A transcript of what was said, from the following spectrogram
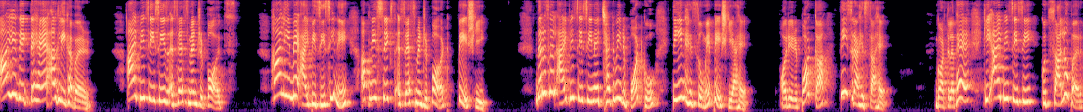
आइए देखते हैं अगली खबर। आईपीसीसी असेसमेंट रिपोर्ट्स हाल ही में आईपीसीसी ने अपनी सिक्स असेसमेंट रिपोर्ट पेश की। दरअसल आईपीसीसी ने छठवीं रिपोर्ट को तीन हिस्सों में पेश किया है और ये रिपोर्ट का तीसरा हिस्सा है। गौरतलब है कि आईपीसीसी कुछ सालों पर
